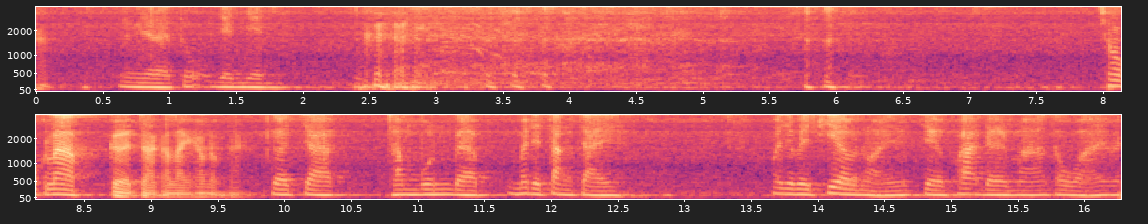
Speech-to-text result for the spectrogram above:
ครับไม่มีอะไรตุเย็น โชคลาภเกิดจากอะไรครับหลวงตาๆเกิดจากทำบุญแบบไม่ได้ตั้งใจ ว่าจะไปเที่ยวหน่อย เจอพระเดินมาถวายไป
